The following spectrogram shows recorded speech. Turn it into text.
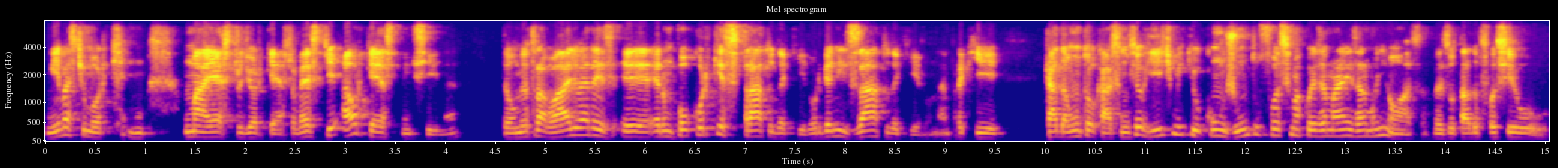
ninguém vai assistir um, um, maestro de orquestra, vai assistir a orquestra em si, né? Então o meu trabalho era é, era um pouco orquestrar tudo aquilo, organizar tudo aquilo, né? Para que cada um tocasse no seu ritmo e que o conjunto fosse uma coisa mais harmoniosa, o resultado fosse o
